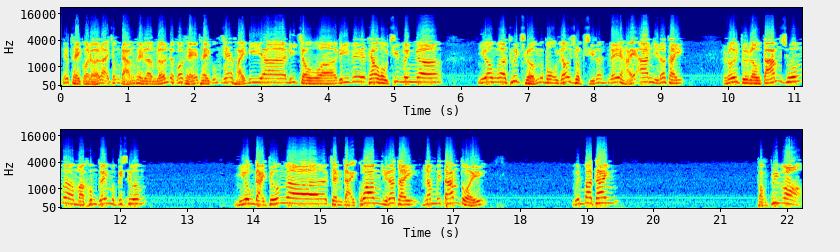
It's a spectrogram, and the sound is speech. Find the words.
Nếu thầy còn ở lại trong đảng, thầy làm lớn được có thể, thầy cũng sẽ phải đi à, đi chầu à, đi với theo Hồ Chí Minh à, như ông thứ trưởng bộ giáo dục gì đó, Lê Hải An gì đó thầy. Rơi từ lầu 8 xuống mà không gãy một cái xương. Như ông đại tướng Trần Đại Quang gì đó thầy 58 tuổi. Nguyễn Ba Thanh phòng Quý Ngọ.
